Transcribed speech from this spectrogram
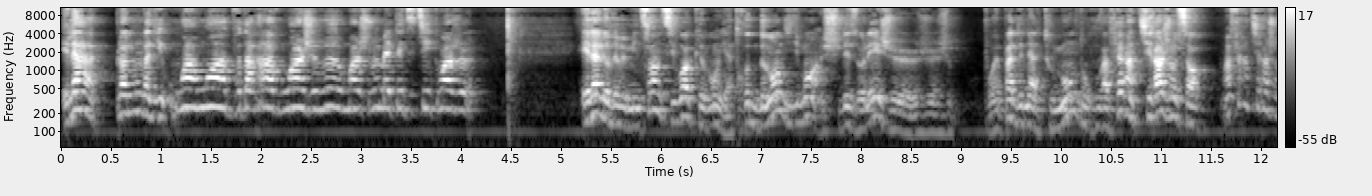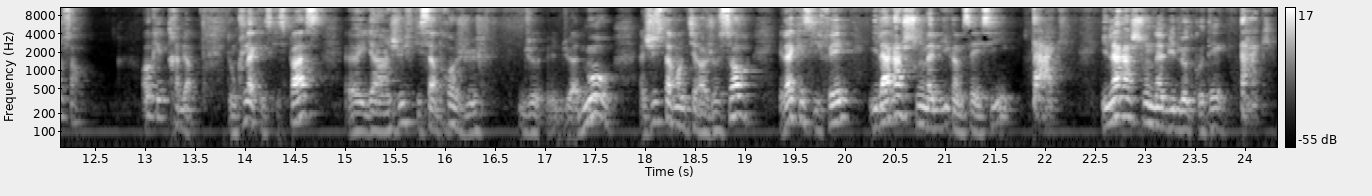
Et là, plein de monde a dit moi, moi, Vodarav, moi je veux, moi je veux mettre des tzitzit, moi je. Et là, le Rebbe Minsan, s'il voit que bon, il y a trop de demandes, il dit bon, je suis désolé, je, je, pourrais pas donner à tout le monde, donc on va faire un tirage au sort. On va faire un tirage au sort. Ok, très bien. Donc là, qu'est-ce qui se passe? Euh, Il y a un juif qui s'approche du, du, du juste avant le tirage au sort. Et là, qu'est-ce qu'il fait? Il arrache son habit comme ça ici, tac Il arrache son habit de l'autre côté, tac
